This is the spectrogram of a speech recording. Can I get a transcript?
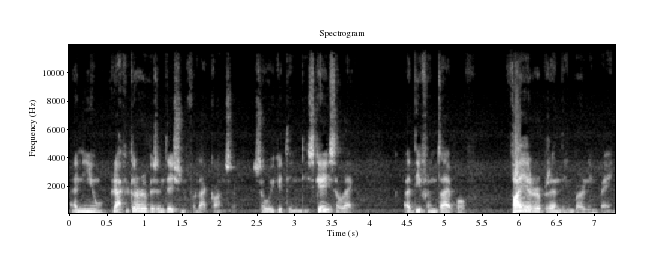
a new graphical representation for that concept. So we could, in this case, select a different type of fire representing burning pain.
